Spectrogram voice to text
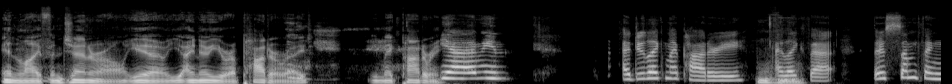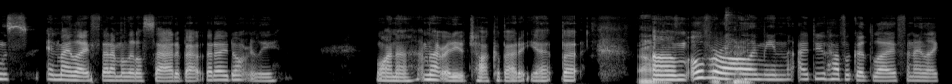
in life in general. Yeah, you, I know you're a potter, right? You make pottery. Yeah, I mean, I do like my pottery. Mm-hmm. I like that. There's some things in my life that I'm a little sad about that I don't really wanna. I'm not ready to talk about it yet, but Oh, um, overall, I mean, I do have a good life, and I like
